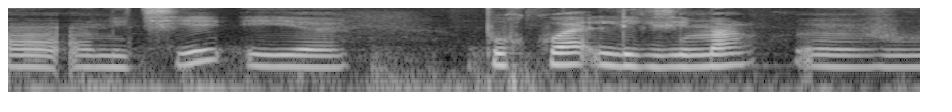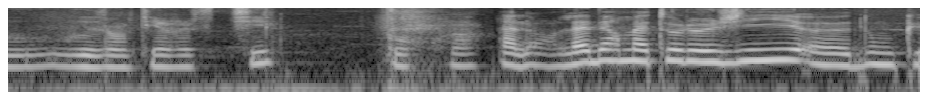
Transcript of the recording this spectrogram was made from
en, métier et euh, pourquoi l'eczéma euh, vous, vous intéresse-t-il? Pourquoi? Alors, la dermatologie, euh, donc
